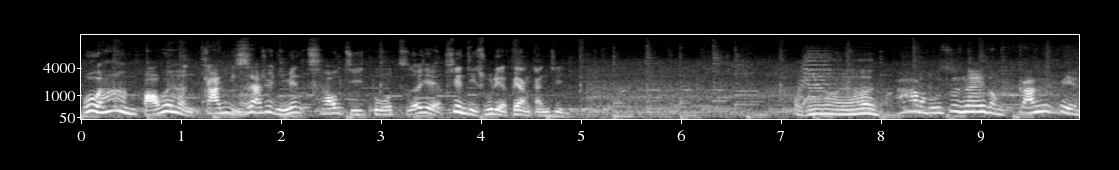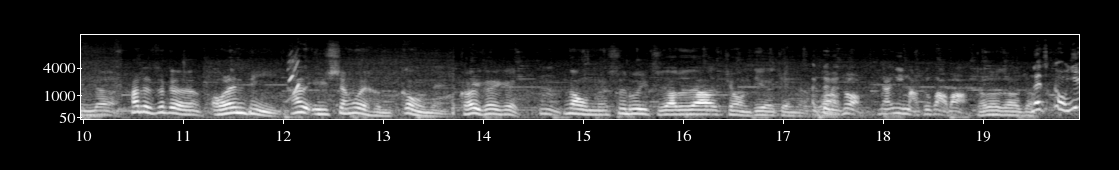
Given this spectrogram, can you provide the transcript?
我以为它很薄会很干，你吃下去里面超级多汁，而且馅体处理的非常干净。我怎么很？它不是那一种干扁的，它的这个 o l y m p i 它的鱼香味很够呢。可以可以可以，嗯嗯，那我们事不宜迟啊，都是要前往第二间了。哎，对，没错，那立马出发好不好走走走走。？Let's go，耶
